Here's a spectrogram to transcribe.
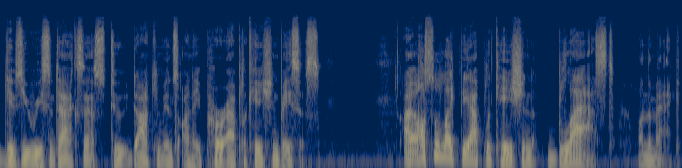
gives you recent access to documents on a per application basis. I also like the application Blast on the Mac.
